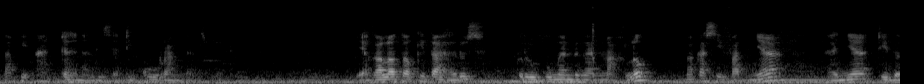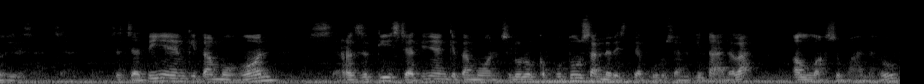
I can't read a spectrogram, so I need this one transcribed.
Tapi ada nanti jadi kurang dan sebagainya. Ya kalau toh kita harus berhubungan dengan makhluk maka sifatnya hanya didohir saja. Sejatinya yang kita mohon rezeki sejatinya yang kita mohon seluruh keputusan dari setiap urusan kita adalah Allah subhanahu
